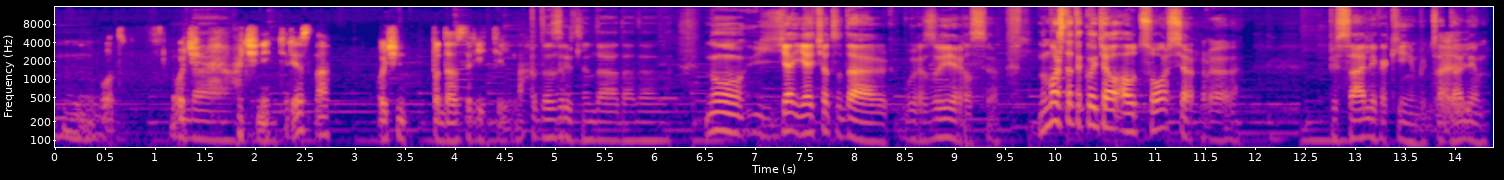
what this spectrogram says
Mm. Вот. Очень, да. очень интересно. Очень подозрительно. Подозрительно, да, да, да. да. Ну, я, я что-то, да, как бы разуверился. Ну, может, это какой-то аутсорсер э, писали какие-нибудь, да, отдали им.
